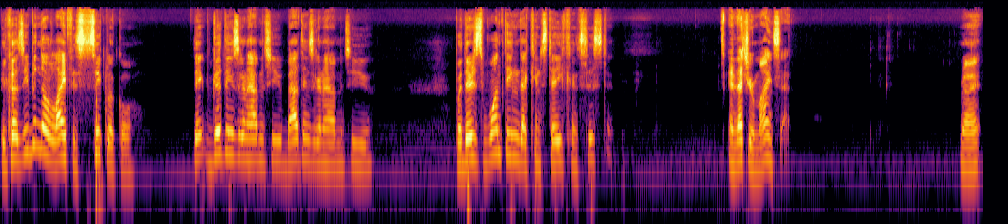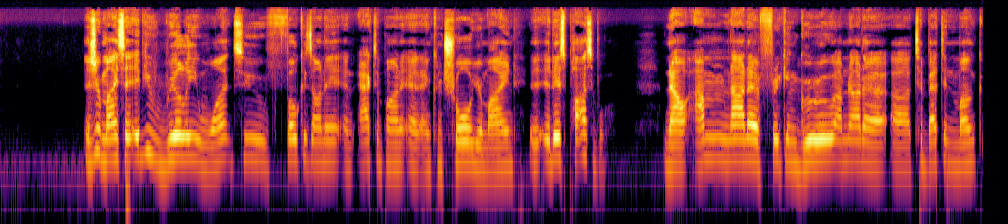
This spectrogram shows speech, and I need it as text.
Because even though life is cyclical, good things are going to happen to you, bad things are going to happen to you. But there's one thing that can stay consistent, and that's your mindset. Right? It's your mindset. If you really want to focus on it and act upon it and, and control your mind, it, it is possible. Now, I'm not a freaking guru. I'm not a, a, Tibetan monk.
